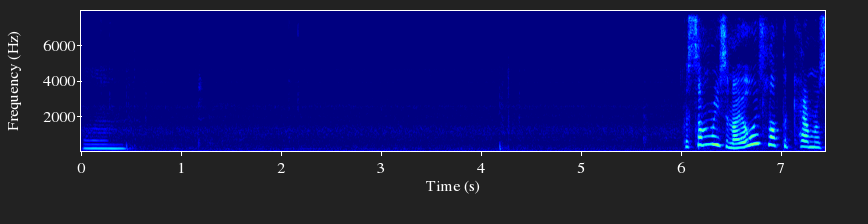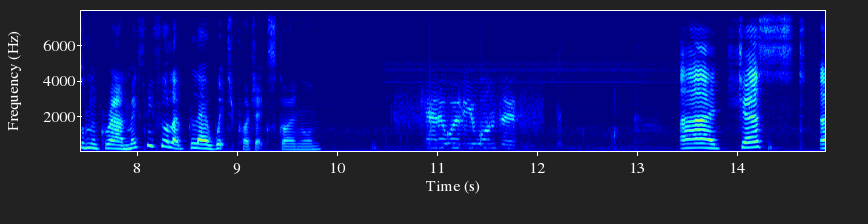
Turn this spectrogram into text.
One. For some reason, I always love the cameras on the ground. Makes me feel like Blair Witch Project's going on. Do you want it? Uh, just uh,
